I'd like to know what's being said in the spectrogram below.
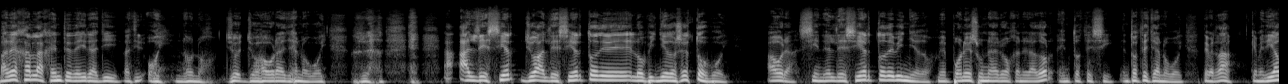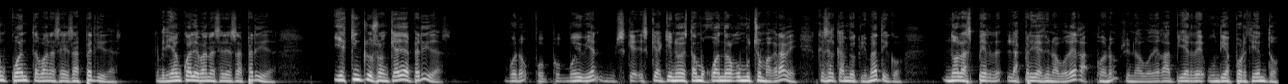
va a dejar la gente de ir allí, va a decir, uy, no, no, yo, yo ahora ya no voy. al desierto, yo al desierto de los viñedos estos voy. Ahora, si en el desierto de viñedos me pones un aerogenerador, entonces sí, entonces ya no voy. De verdad, que me digan cuántas van a ser esas pérdidas, que me digan cuáles van a ser esas pérdidas. Y es que incluso aunque haya pérdidas, bueno, pues, pues, muy bien, es que, aquí nos estamos jugando algo mucho más grave, que es el cambio climático. No las, las pérdidas de una bodega. Bueno, si una bodega pierde un 10%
